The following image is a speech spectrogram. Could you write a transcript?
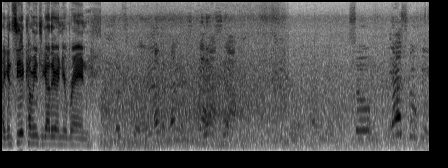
I can see it coming together in your brain. So it's super light? Oh, the thunders. Yes. Yeah, yeah. So, yes, Goofy!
